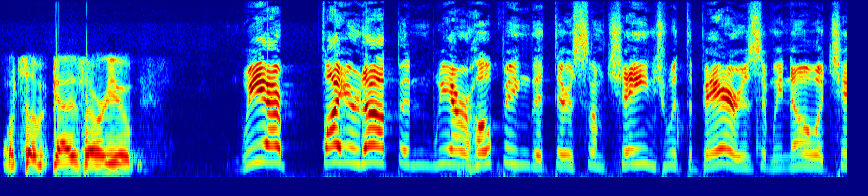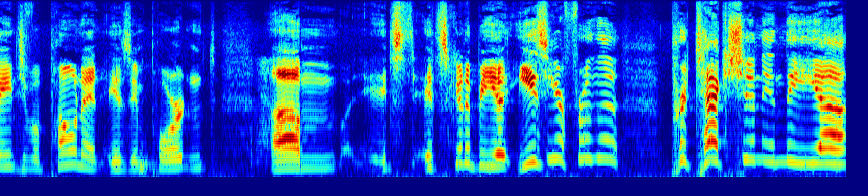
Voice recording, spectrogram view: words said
What's up, guys? How are you? We are fired up, and we are hoping that there's some change with the Bears, and we know a change of opponent is important. Um, it's it's going to be easier for the protection in the uh,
